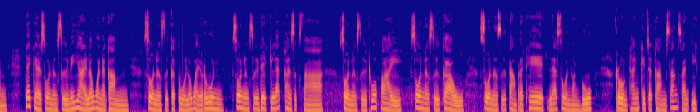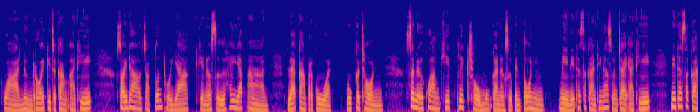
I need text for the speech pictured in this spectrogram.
น ได้แก่โซนหนังสือนิยายและวรรณกรรม โซนหนังสือการ์ตูนและวัยรุ่น โซนหนังสือเด็กและการศึกษา โซนหนังสือทั่วไป โซนหนังสือเก่า โซนหนังสือต่างประเทศ และโซนนอนบุ๊ก รวมทั้งกิจกรรมสร้างสรรค์อีกกว่า 100 กิจกรรมอาทิ สอยดาวจากต้นถั่วยักษ์ เขียนหนังสือให้ยักษ์อ่าน และการประกวดบุ๊กกะชน เสนอความคิดพลิกโฉมวงการหนังสือเป็นต้นมีนิทรรศการที่น่าสนใจอาทิ นิทรรศการ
